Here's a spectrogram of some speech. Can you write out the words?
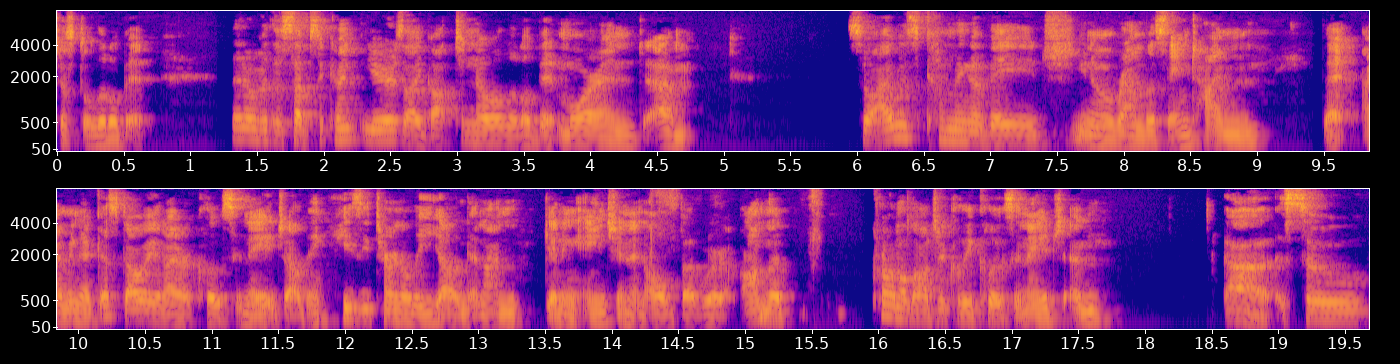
just a little bit. Then over the subsequent years, I got to know a little bit more, and um, so I was coming of age, you know, around the same time that I mean, I guess Dawei and I are close in age. I think he's eternally young, and I'm getting ancient and old, but we're on the chronologically close in age, and uh, so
